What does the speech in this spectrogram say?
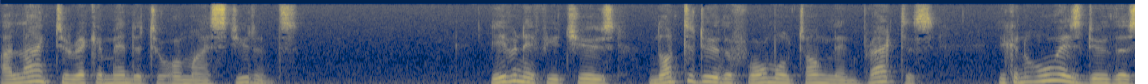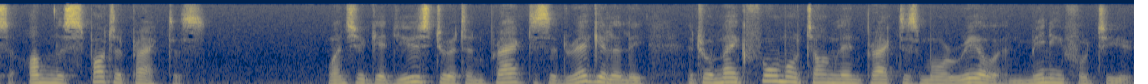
I like to recommend it to all my students. Even if you choose not to do the formal Tonglen practice, you can always do this on the spot practice. Once you get used to it and practice it regularly, it will make formal Tonglen practice more real and meaningful to you.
